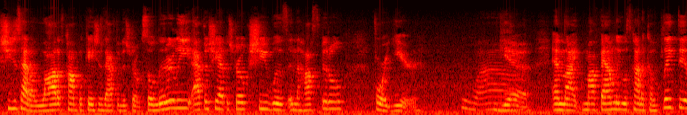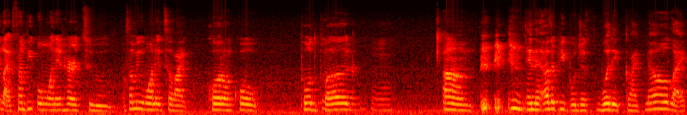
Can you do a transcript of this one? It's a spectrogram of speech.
she just had a lot of complications after the stroke. So literally, after she had the stroke, she was in the hospital for a year. Wow. Yeah. And like my family was kind of conflicted. Like some people wanted her to, some people wanted to like quote unquote pull the plug. Mhm. Um, and then other people just wouldn't like no, like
